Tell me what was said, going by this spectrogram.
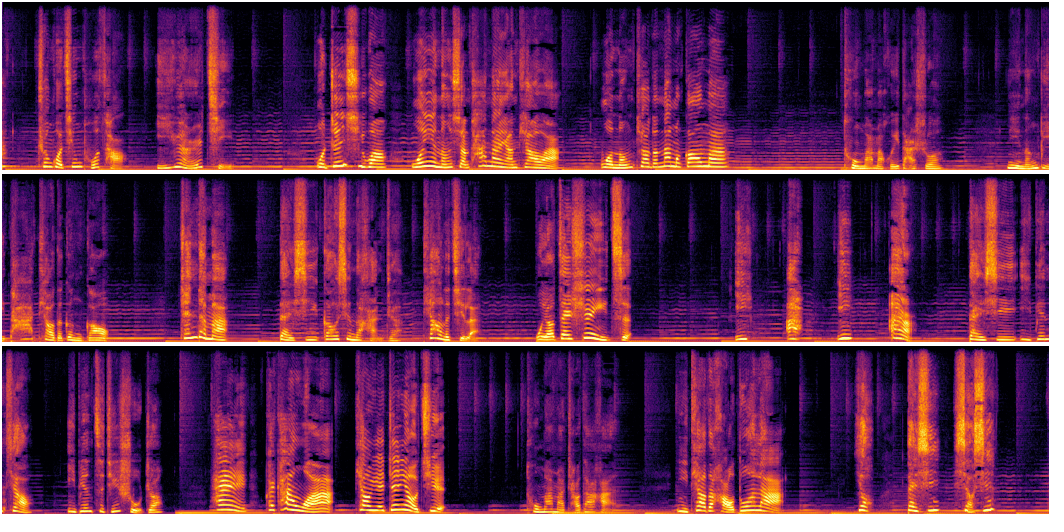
穿过青蒲草，一跃而起。我真希望我也能像它那样跳啊！我能跳得那么高吗？兔妈妈回答说：“你能比它跳得更高。”真的吗？黛西高兴地喊着，跳了起来。我要再试一次。一、二、一、二。黛西一边跳，一边自己数着。嘿，快看我啊！跳跃真有趣。兔妈妈朝他喊：“你跳的好多啦！”哟，黛西小心！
